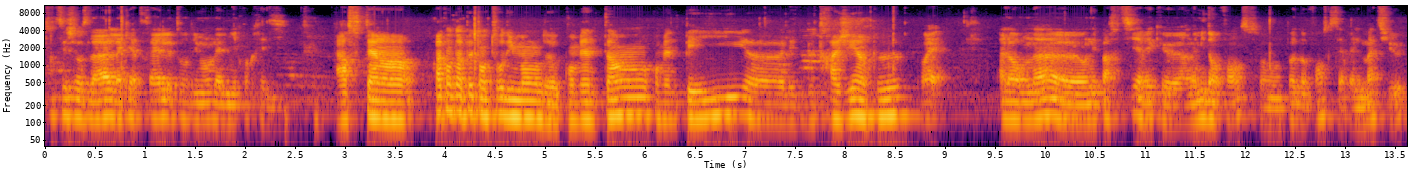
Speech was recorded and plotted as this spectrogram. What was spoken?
toutes ces choses-là, la 4L, le tour du monde et le microcrédit. Alors c'était un... Raconte un peu ton tour du monde. Combien de temps? Combien de pays? Euh, les... Le trajet un peu? Ouais. Alors, on, a, euh, on est parti avec euh, un ami d'enfance, un pote d'enfance qui s'appelle Mathieu.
